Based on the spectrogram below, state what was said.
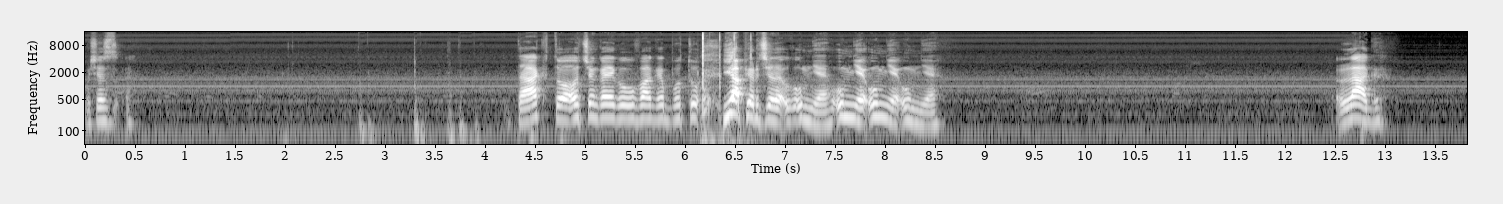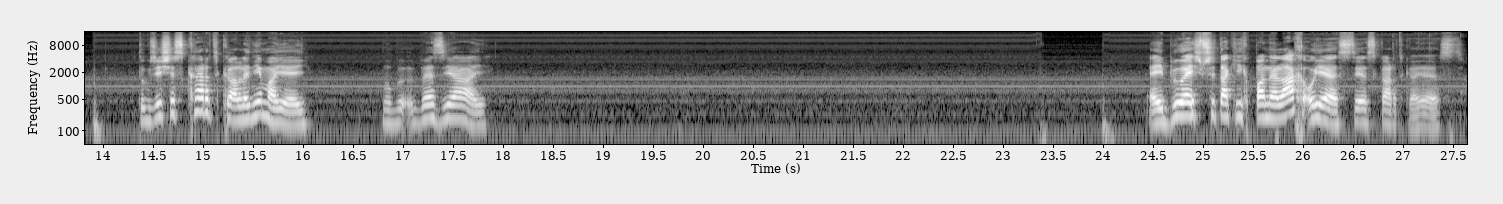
Muszę z... Tak, to odciąga jego uwagę, bo tu... Ja pierdzielę, u mnie, u mnie, u mnie, u mnie. Lag. Tu gdzieś jest kartka, ale nie ma jej. No be- bez jaj. Ej, byłeś przy takich panelach? O jest, jest kartka, jest.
